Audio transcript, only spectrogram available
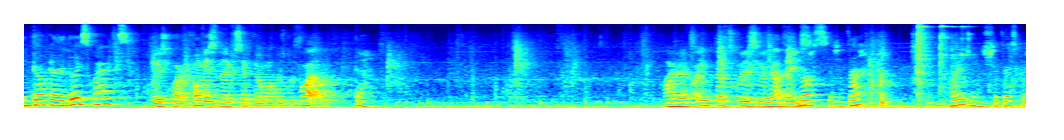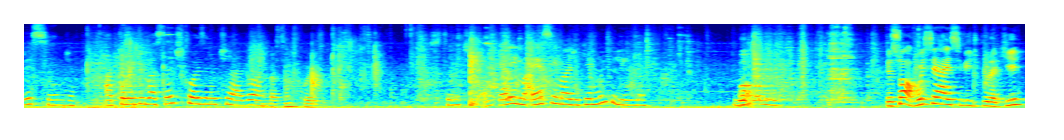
Então a casa é dois quartos? Dois quartos. Vamos ver se nós conseguimos ver alguma coisa por fora? Tá. Olha, olha o tanto escureceu já, Thaís. Nossa, já tá? Olha, gente, já tá escurecendo já. Aqui também tem bastante coisa, né, Thiago? Ó, Bastante coisa. bastante. Aquela ima- Essa imagem aqui é muito linda. Bom. Muito linda. Pessoal, vou encerrar esse vídeo por aqui.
